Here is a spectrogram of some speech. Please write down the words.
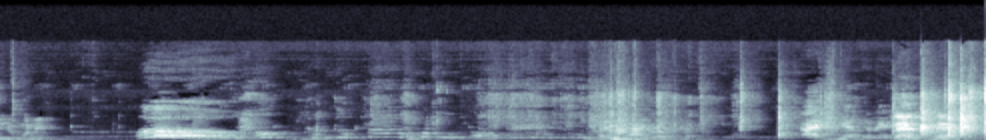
in your money. left, left.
